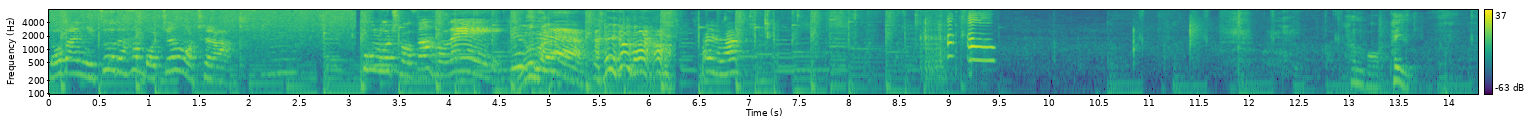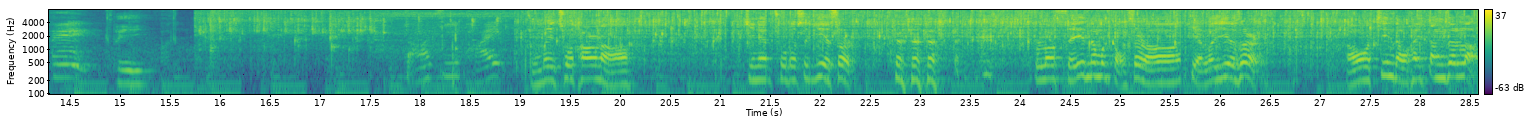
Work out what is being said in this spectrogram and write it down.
老板，你做的汉堡真好吃啊！菠萝炒饭好嘞！谢谢。哎呀妈呀！还有什么！汉堡配配，配，炸鸡排，准备出汤了啊！今天出的是夜市儿，不知道谁那么搞事儿啊，点了夜市儿，哦，今早还当真了。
